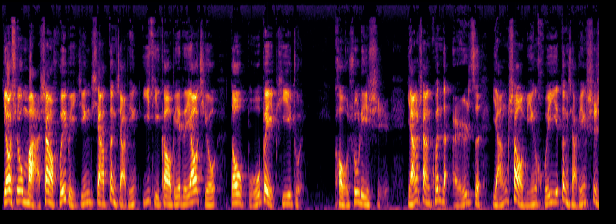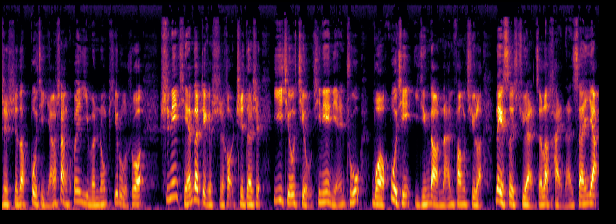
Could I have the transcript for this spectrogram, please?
要求马上回北京向邓小平遗体告别的要求都不被批准。口述历史。杨尚昆的儿子杨绍明回忆邓小平逝世时的父亲杨尚昆一文中披露说，十年前的这个时候，指的是一九九七年年初，我父亲已经到南方去了。那次选择了海南三亚，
